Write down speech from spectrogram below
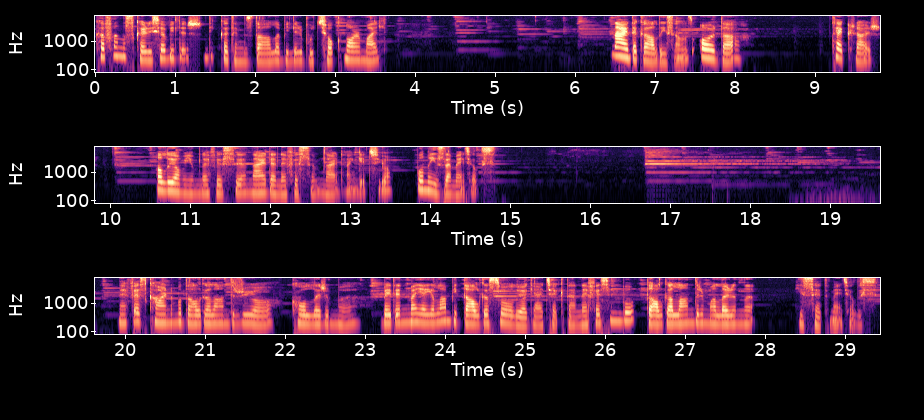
Kafanız karışabilir, dikkatiniz dağılabilir. Bu çok normal. Nerede kaldıysanız orada tekrar alıyor muyum nefesi? Nerede nefesim? Nereden geçiyor? Bunu izlemeye çalışın. Nefes karnımı dalgalandırıyor, kollarımı, bedenime yayılan bir dalgası oluyor gerçekten. Nefesin bu dalgalandırmalarını hissetmeye çalışın.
